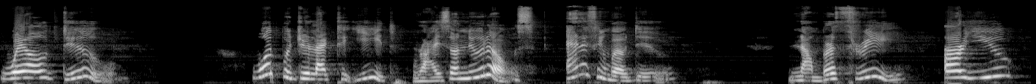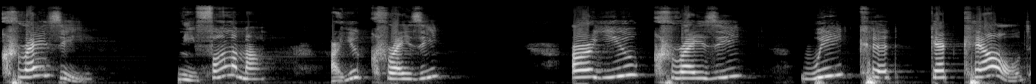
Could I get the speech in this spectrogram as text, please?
will do. What would you like to eat? Rice or noodles? Anything will do. Number three. Are you crazy? 你疯了吗? Are you crazy? Are you crazy? We could get killed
